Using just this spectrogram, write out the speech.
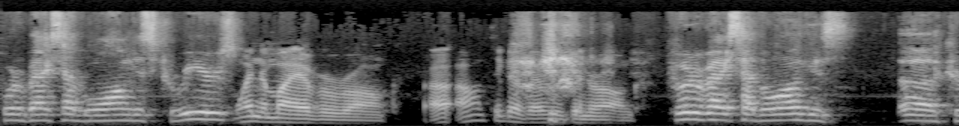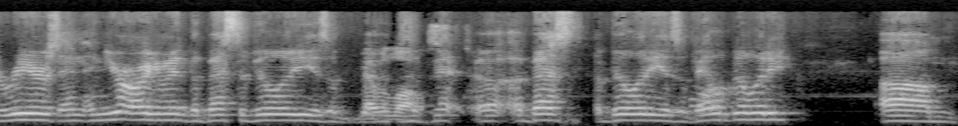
quarterbacks have the longest careers. When am I ever wrong? I, I don't think I've ever been wrong. Quarterbacks have the longest uh, careers, and, and your argument, the best ability is a, is a, uh, a best ability is availability. Um,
